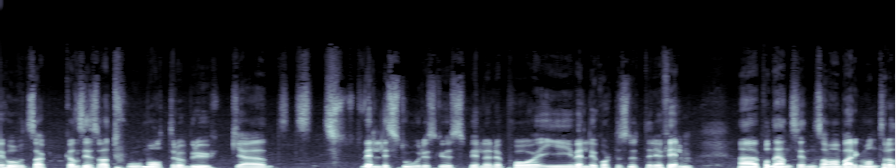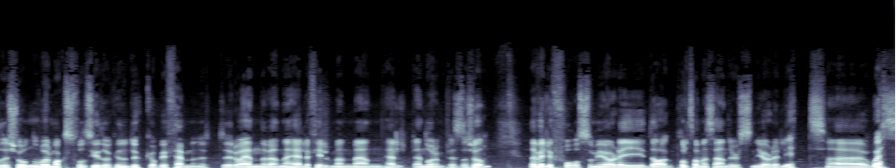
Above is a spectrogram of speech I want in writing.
i hovedsak kan sies å være to måter å bruke veldig store skuespillere på i veldig korte snutter i film. Eh, På den ene siden så har man Bergman-tradisjonen, hvor Max von Sydow kunne dukke opp i fem minutter og endevende hele filmen med en helt enorm prestasjon. Det er veldig få som gjør det i dag. Paul Thomas Anderson gjør det litt. eh, Wes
